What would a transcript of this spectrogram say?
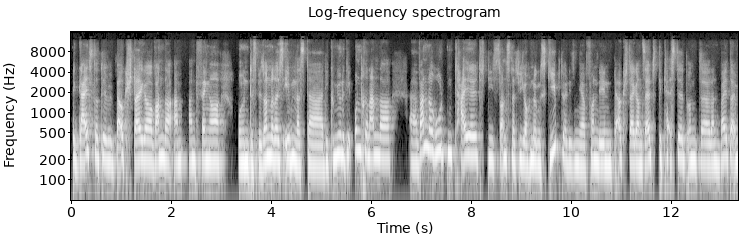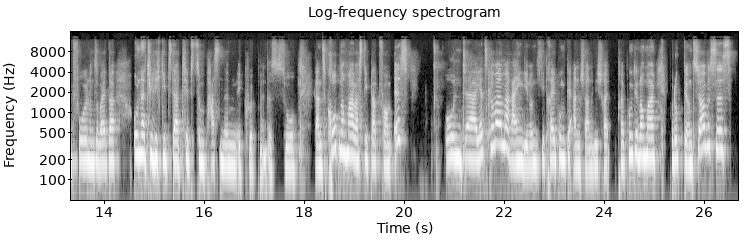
begeisterte Bergsteiger, Wanderanfänger. Und das Besondere ist eben, dass da die Community untereinander äh, Wanderrouten teilt, die es sonst natürlich auch nirgends gibt, weil die sind ja von den Bergsteigern selbst getestet und äh, dann weiterempfohlen und so weiter. Und natürlich gibt es da Tipps zum passenden Equipment. Das ist so ganz grob nochmal, was die Plattform ist. Und äh, jetzt können wir mal reingehen und uns die drei Punkte anschauen. Die drei Punkte nochmal: Produkte und Services,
